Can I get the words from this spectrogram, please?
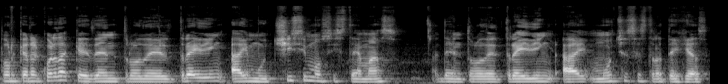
porque recuerda que dentro del trading hay muchísimos sistemas, dentro del trading hay muchas estrategias,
